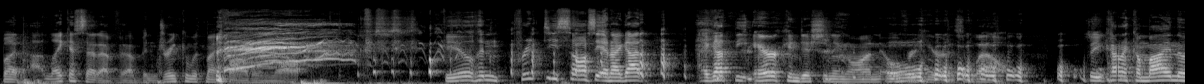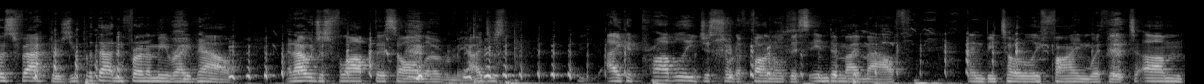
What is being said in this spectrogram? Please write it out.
But uh, like I said, I've, I've been drinking with my father-in-law, feeling pretty saucy, and I got I got the air conditioning on over here as well. So you kind of combine those factors. You put that in front of me right now, and I would just flop this all over me. I just, I could probably just sort of funnel this into my mouth and be totally fine with it. Um,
